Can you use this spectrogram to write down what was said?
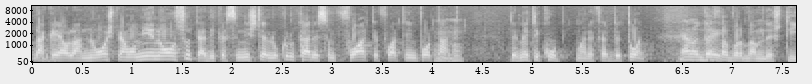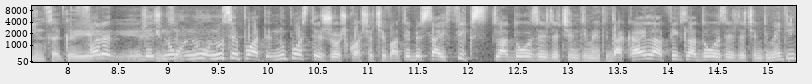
Dacă iau la 19, am 1900. Adică sunt niște lucruri care sunt foarte, foarte importante. Uh-huh. De metri cubi, mă refer, de toni. Ia, nu, de asta vorbeam de știință, că Fără, e, e deci nu, nu, nu se poate, nu poți să te joci cu așa ceva, trebuie să ai fix la 20 de centimetri. Dacă ai la fix la 20 de centimetri,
